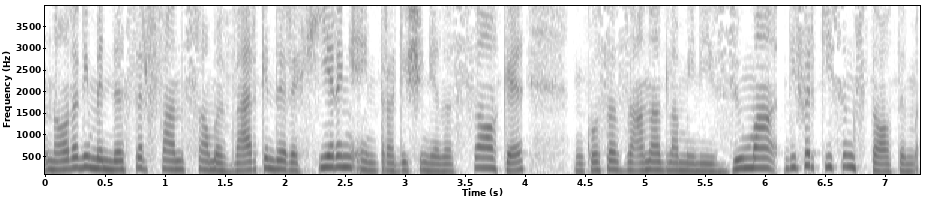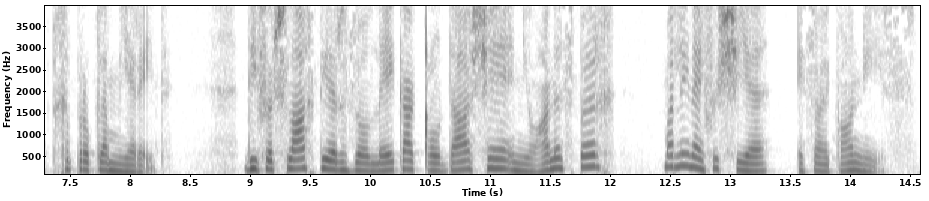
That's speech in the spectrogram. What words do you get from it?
nadat die minister van samewerkende regering en tradisionele sake, Nkosazana Dlamini Zuma, die verkiesingsdatum geproklaameer het. Die verslag deur Zoleka Klodashe in Johannesburg, Marlene Forsie, SAK nuus.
